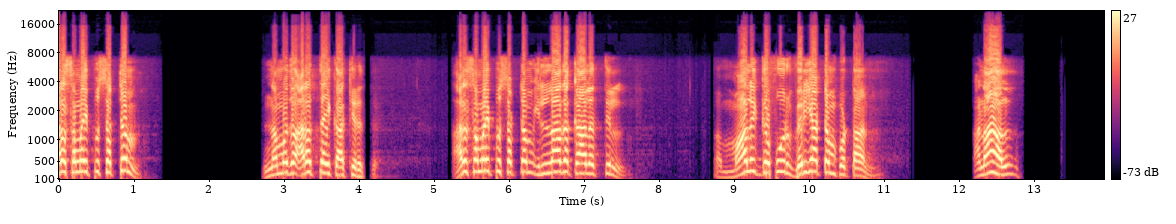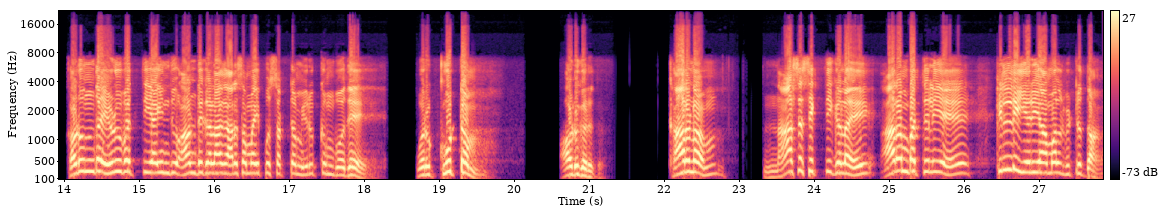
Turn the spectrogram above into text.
அரசமைப்பு சட்டம் நமது அறத்தை காக்கிறது. அரசமைப்பு சட்டம் இல்லாத காலத்தில் மாலிக் கஃபூர் வெறியாட்டம் போட்டான். ஆனால் கடந்த எழுபத்தி ஐந்து ஆண்டுகளாக அரசமைப்பு சட்டம் இருக்கும் போதே ஒரு கூட்டம் ஆடுகிறது. காரணம் நாசசக்திகளை ஆரம்பத்திலேயே கிள்ளி எறியாமல் விட்டுதான்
